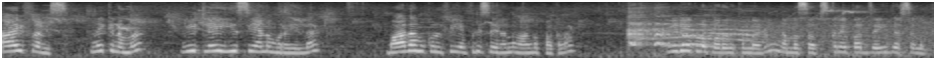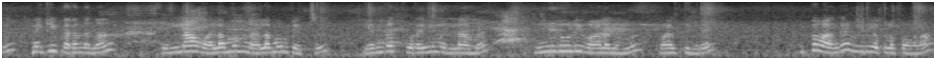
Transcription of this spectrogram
ஹாய் ஃப்ரெண்ட்ஸ் இன்னைக்கு நம்ம வீட்டிலேயே ஈஸியான முறையில் பாதாம் குல்ஃபி எப்படி செய்கிறோன்னு வாங்க பார்க்கலாம். வீடியோக்குள்ளே போகிறதுக்கு முன்னாடி நம்ம சப்ஸ்கிரைபர் ஜெய் இன்றைக்கி பிறந்த நாள். எல்லா வளமும் நலமும் பெற்று எந்த குறையும் இல்லாமல் நீடூழி வாழணும்னு வாழ்த்துகிறேன். இப்போ வாங்க வீடியோக்குள்ளே போகலாம்.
